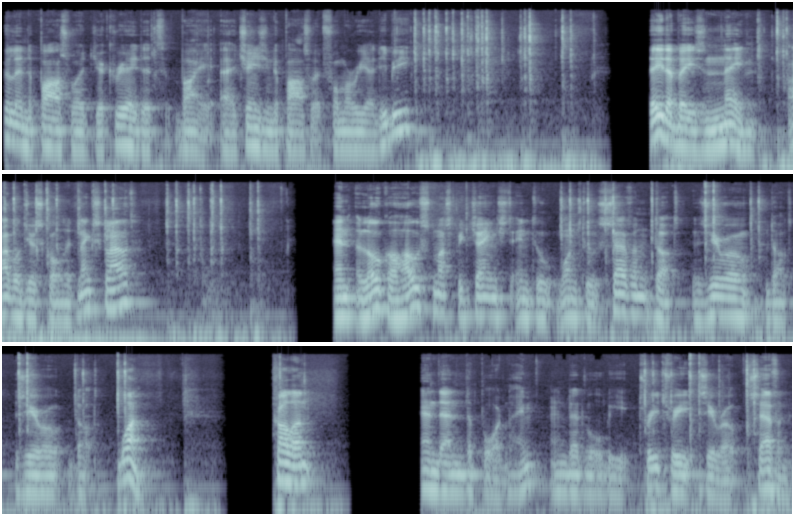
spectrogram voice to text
fill in the password you created by uh, changing the password for MariaDB. Database name, I will just call it Nextcloud. And a local host must be changed into 127.0.0.1. Colon and then the port name and that will be 3307.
